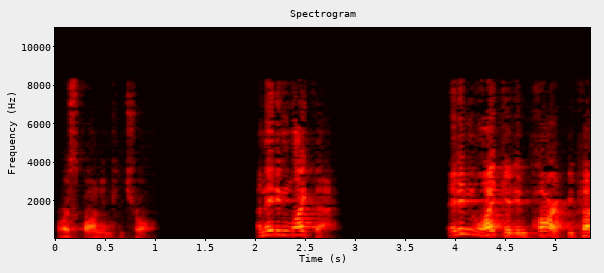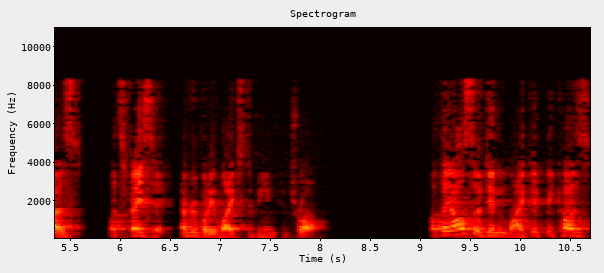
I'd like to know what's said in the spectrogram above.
corresponding control. And they didn't like that. They didn't like it in part because, let's face it, everybody likes to be in control. But they also didn't like it because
